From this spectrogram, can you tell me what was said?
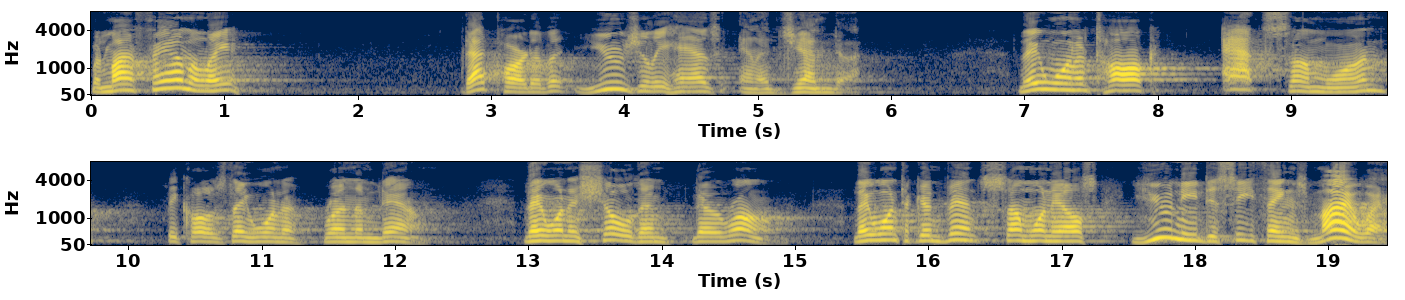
But my family, that part of it, usually has an agenda. They want to talk at someone because they want to run them down. They want to show them they're wrong. They want to convince someone else you need to see things my way,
